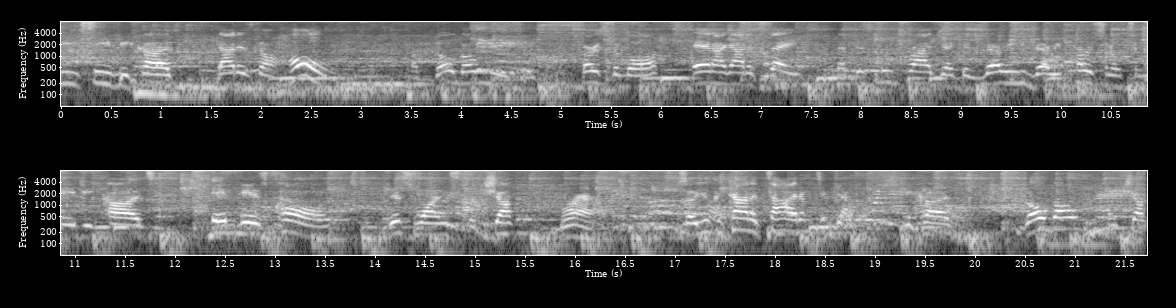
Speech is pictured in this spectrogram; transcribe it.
DC because that is the home go-go music first of all. And I got to say that this new project is very, very personal to me because it is called This One's for Chuck Brown. So you can kind of tie them together because Go-Go and Chuck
